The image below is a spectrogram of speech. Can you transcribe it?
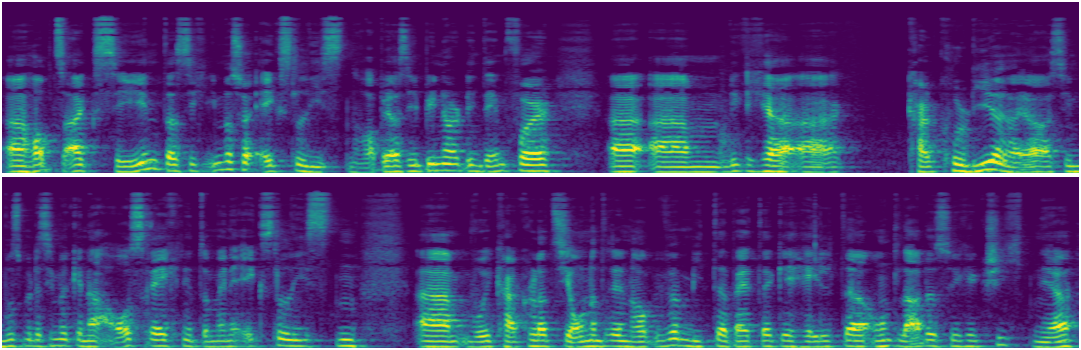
äh, habt ihr auch gesehen, dass ich immer so Excel-Listen habe. Also ich bin halt in dem Fall äh, ähm, wirklich ein Kalkulierer. Ja. Also ich muss mir das immer genau ausrechnen, da meine Excel-Listen, ähm, wo ich Kalkulationen drin habe über Mitarbeitergehälter und lauter solche Geschichten. Ja.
